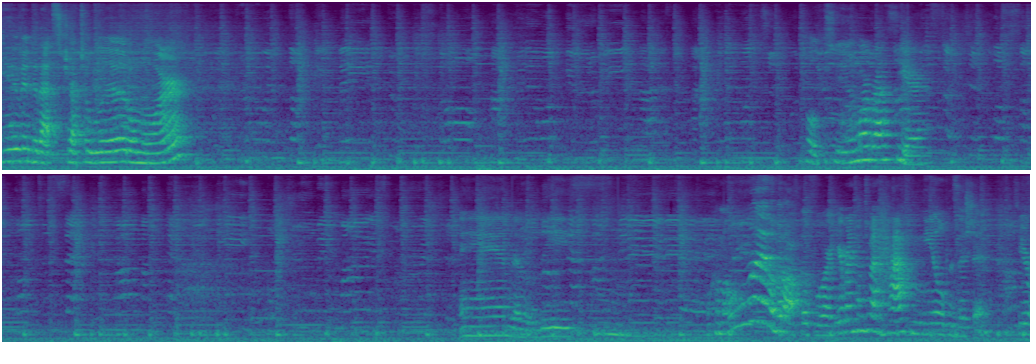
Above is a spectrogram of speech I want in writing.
give into that stretch a little more. Hold two more breaths here. Release. We'll come a little bit off the floor. You're gonna come to a half kneel position. So your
